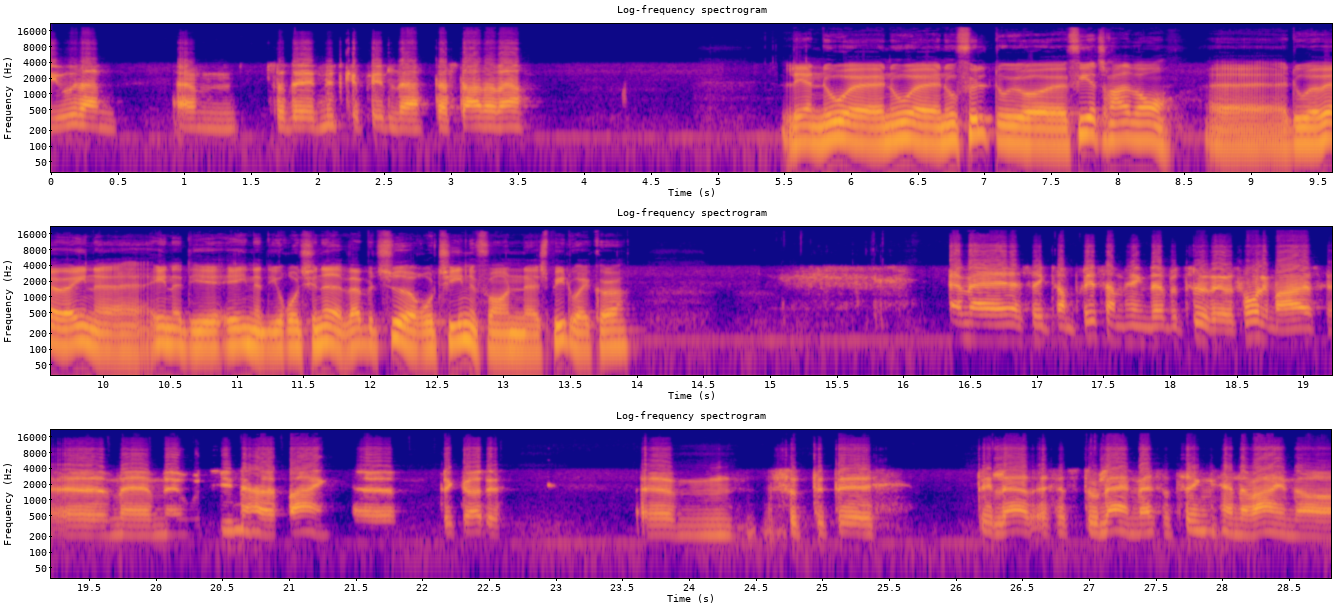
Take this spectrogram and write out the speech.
i udlandet. Um, så det er et nyt kapitel, der, der starter der. Leon, nu, øh, nu, øh, nu fyldte du jo øh, 34 år. Du er ved at være en af, en af, de, en af de rutinerede. Hvad betyder rutine for en speedway-kører? Jamen, altså i Grand Prix-sammenhæng, der betyder det utrolig meget øh, med, med rutine og erfaring. Øh, det gør det. Øh, så det, det, det lærer, altså, du lærer en masse ting hen ad vejen, og,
